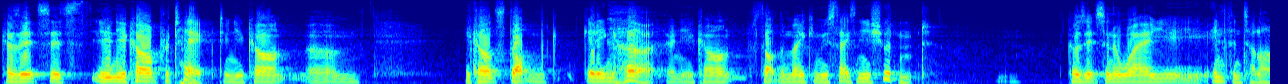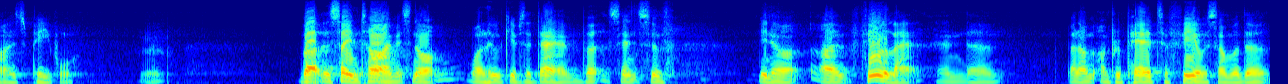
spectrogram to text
because it's it's and you can't protect and you can't um, you can't stop them getting hurt and you can't stop them making mistakes and you shouldn't because it's in a way you, you infantilize people. But at the same time, it's not well, who gives a damn? But a sense of you know, I feel that, and uh, but I'm, I'm prepared to feel some of the,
